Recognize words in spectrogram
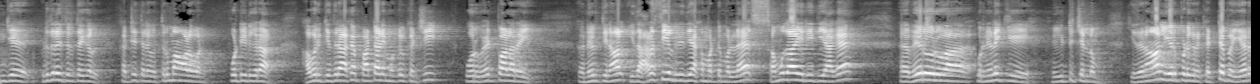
இங்கே விடுதலை சிறுத்தைகள் கட்சித் தலைவர் திருமாவளவன் போட்டியிடுகிறார். அவருக்கு எதிராக பாட்டாளி மக்கள் கட்சி ஒரு வேட்பாளரை நிறுத்தினால் இது அரசியல் ரீதியாக மட்டுமல்ல சமுதாய ரீதியாக வேறொரு ஒரு நிலைக்கு இட்டு செல்லும். இதனால் ஏற்படுகிற கெட்ட பெயர்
